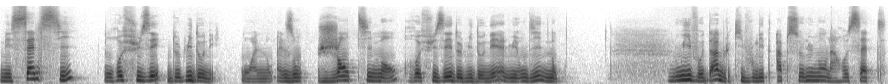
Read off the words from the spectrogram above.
mais celles-ci ont refusé de lui donner. Elles, ont, elles ont gentiment refusé de lui donner, elles lui ont dit non. Louis Vaudable, qui voulait absolument la recette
